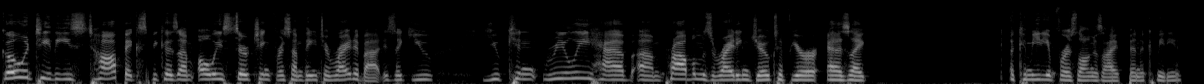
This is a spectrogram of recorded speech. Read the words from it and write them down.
go into these topics because I'm always searching for something to write about. It's like you you can really have um, problems writing jokes if you're as like a comedian for as long as I've been a comedian.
